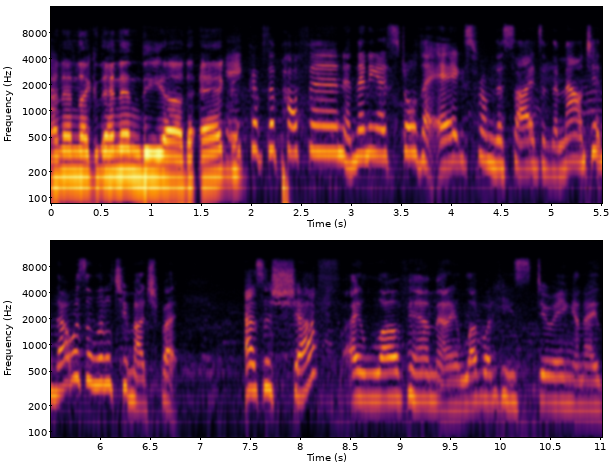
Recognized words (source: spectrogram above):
and then like and then the uh, the egg. cake of the puffin, and then he stole the eggs from the sides of the mountain. That was a little too much, but as a chef, I love him and I love what he's doing, and I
